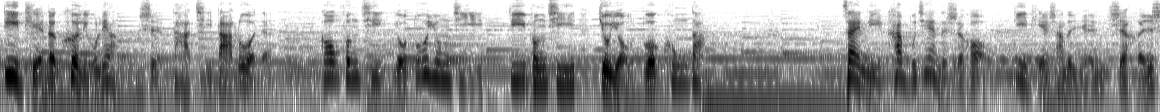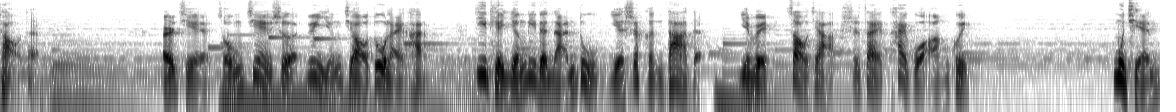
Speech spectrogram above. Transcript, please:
地铁的客流量是大起大落的，高峰期有多拥挤，低峰期就有多空荡。在你看不见的时候，地铁上的人是很少的。而且从建设运营角度来看，地铁盈利的难度也是很大的，因为造价实在太过昂贵。目前。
